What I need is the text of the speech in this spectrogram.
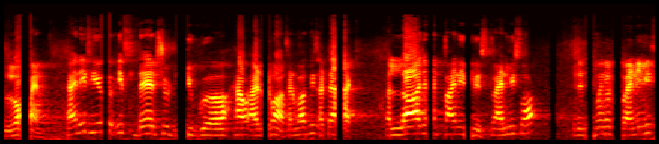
lion, and if you if there should you uh, have advance, advance means attack a large and tiny beast. Tiny beast what? Of tiny means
